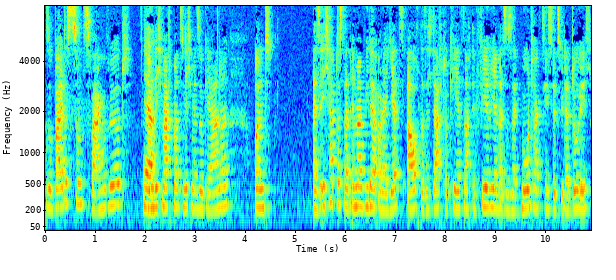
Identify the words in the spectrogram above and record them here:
sobald es zum Zwang wird, ja. finde ich, macht man es nicht mehr so gerne. Und also ich habe das dann immer wieder oder jetzt auch, dass ich dachte, okay, jetzt nach den Ferien, also seit Montag ziehe ich es jetzt wieder durch.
